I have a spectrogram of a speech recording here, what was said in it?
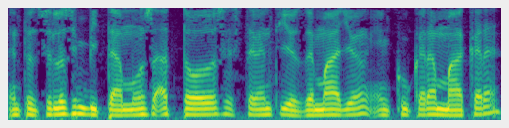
Entonces los invitamos a todos este 22 de mayo en Cucaramácara.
